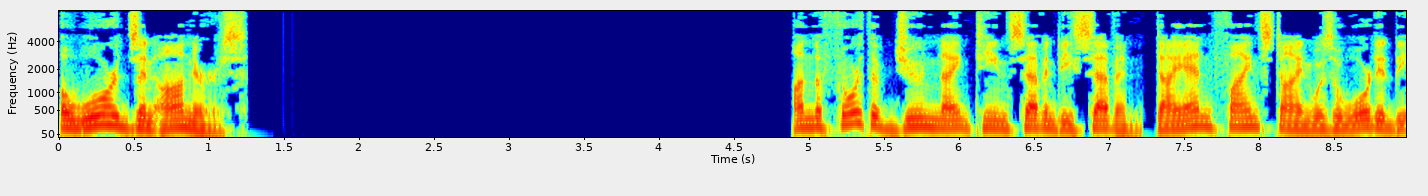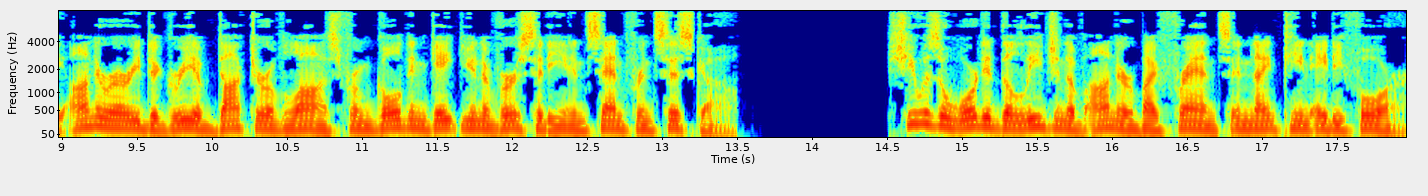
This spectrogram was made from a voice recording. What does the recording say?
Awards and honors On 4 June 1977, Dianne Feinstein was awarded the honorary degree of Doctor of Laws from Golden Gate University in San Francisco. She was awarded the Legion of Honor by France in 1984.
